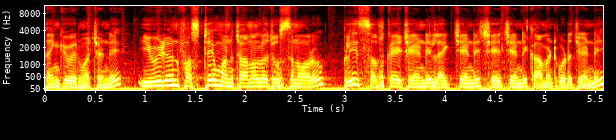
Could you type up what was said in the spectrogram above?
థ్యాంక్ యూ వెరీ మచ్ అండి. ఈ వీడియోని ఫస్ట్ టైం మన ఛానల్లో చూస్తున్నవారు ప్లీజ్ సబ్స్క్రైబ్ చేయండి లైక్ చేయండి షేర్ చేయండి కామెంట్ కూడా చేయండి.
